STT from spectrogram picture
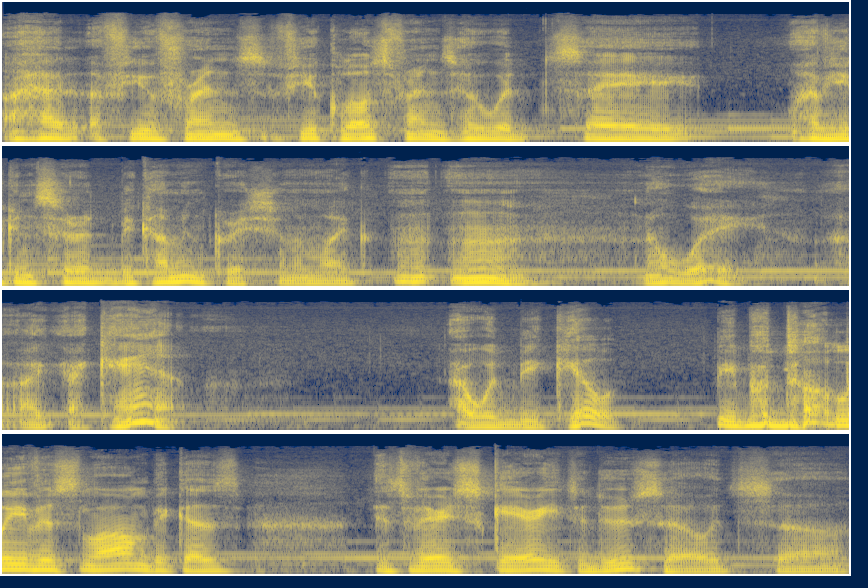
I had a few friends, a few close friends who would say, Have you considered becoming Christian? I'm like, Mm-mm, no way. I, I can't. I would be killed. People don't leave Islam because it's very scary to do so. It's, uh,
